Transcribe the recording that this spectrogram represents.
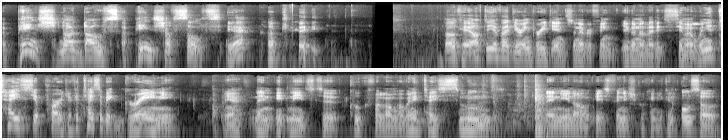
a pinch, not a dose, a pinch of salt. Yeah. Okay. Okay, after you've had your ingredients and everything, you're gonna let it simmer. When you taste your porridge, if it tastes a bit grainy, yeah, then it needs to cook for longer. When it tastes smooth, then you know it's finished cooking. You can also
